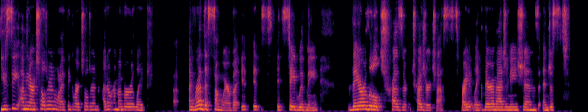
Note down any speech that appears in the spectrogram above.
You see, I mean, our children, when I think of our children, I don't remember like I read this somewhere, but it it's it stayed with me. They are little treasure treasure chests, right? Like their imaginations and just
